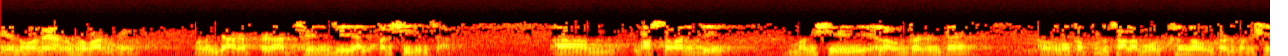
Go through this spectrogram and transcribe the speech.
నేను అనే అనుభవాన్ని మనం జాగ్రత్తగా అధ్యయనం చేయాలి పరిశీలించాలి. వాస్తవానికి మనిషి ఎలా ఉంటాడంటే ఒకప్పుడు చాలా మూర్ఖంగా ఉంటాడు మనిషి.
